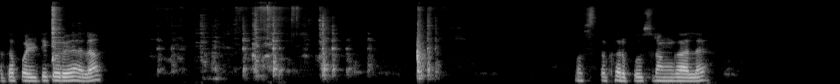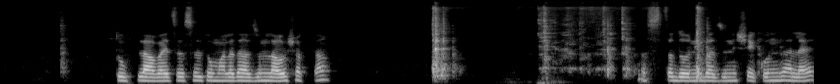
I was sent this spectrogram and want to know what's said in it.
आता पलटी करूया ह्याला. मस्त खरपूस रंग आलाय. तूप लावायचं असेल तुम्हाला तर अजून लावू शकता. मस्त दोन्ही बाजूने शेकून झालाय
